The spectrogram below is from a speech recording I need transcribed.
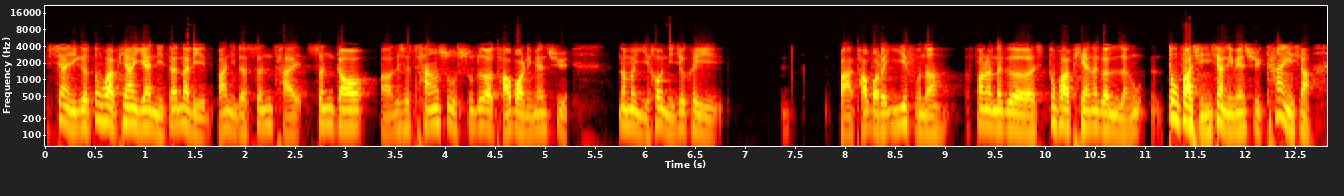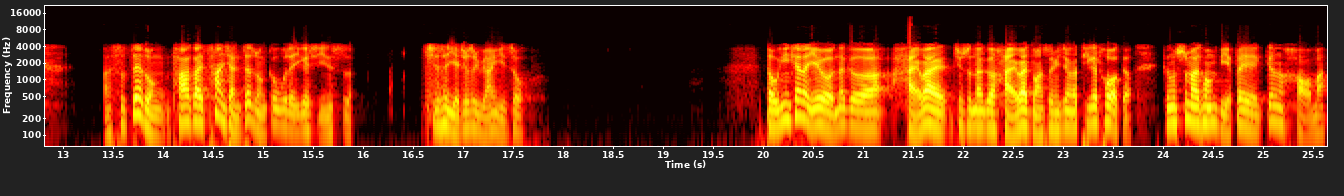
像一个动画片一样，你在那里把你的身材、身高啊这些参数输入到淘宝里面去，那么以后你就可以把淘宝的衣服呢放在那个动画片那个人动画形象里面去看一下啊，是这种他在畅想这种购物的一个形式，其实也就是元宇宙。抖音现在也有那个海外，就是那个海外短视频，叫个 TikTok，跟速卖通比会更好嘛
